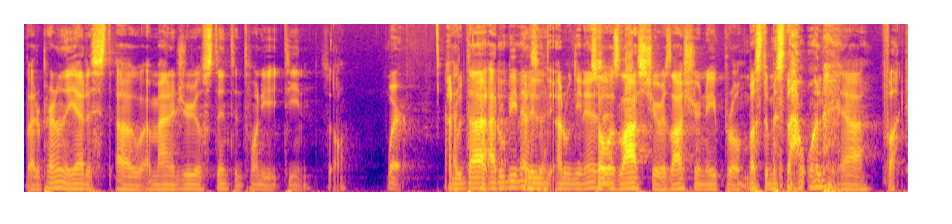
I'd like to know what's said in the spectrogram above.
But apparently he had a, st- uh, a managerial stint in 2018. So where at, uh, at Udinese. at Udinese. So it was last year. It was last year in April. must have missed that one Yeah. fuck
